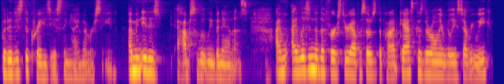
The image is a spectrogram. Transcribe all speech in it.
but it is the craziest thing I've ever seen. I mean, it is absolutely bananas. I'm, I listened to the first three episodes of the podcast because they're only released every week.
